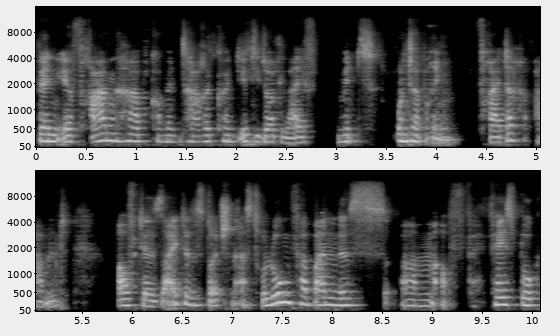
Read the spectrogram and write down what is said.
wenn ihr Fragen habt, Kommentare, könnt ihr die dort live mit unterbringen. Freitagabend auf der Seite des Deutschen Astrologenverbandes ähm, auf Facebook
